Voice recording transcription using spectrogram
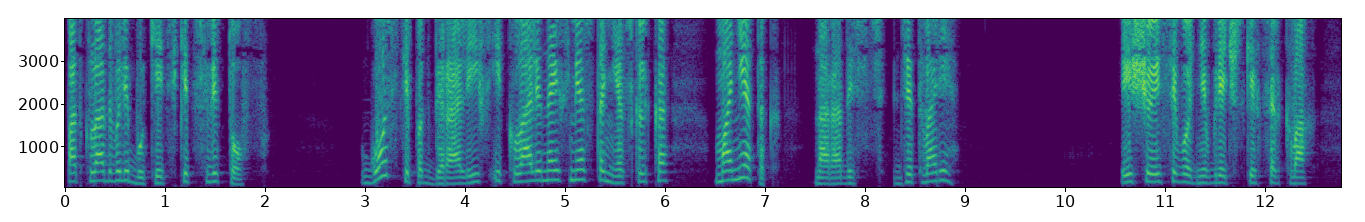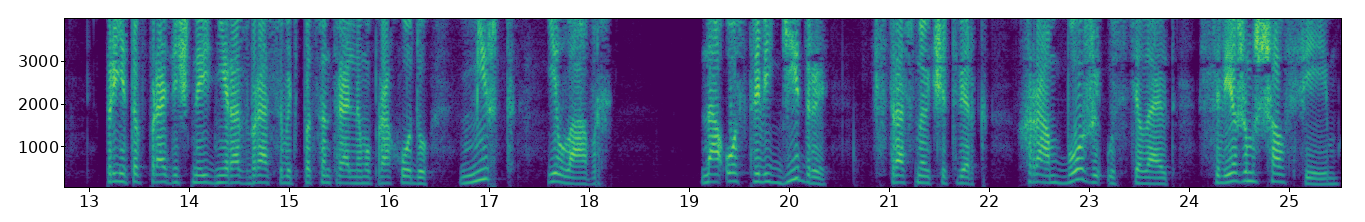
подкладывали букетики цветов. Гости подбирали их и клали на их место несколько монеток на радость детворе. Еще и сегодня в греческих церквах принято в праздничные дни разбрасывать по центральному проходу мирт и лавр. На острове Гидры в Страстной четверг храм Божий устилают свежим шалфеем.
